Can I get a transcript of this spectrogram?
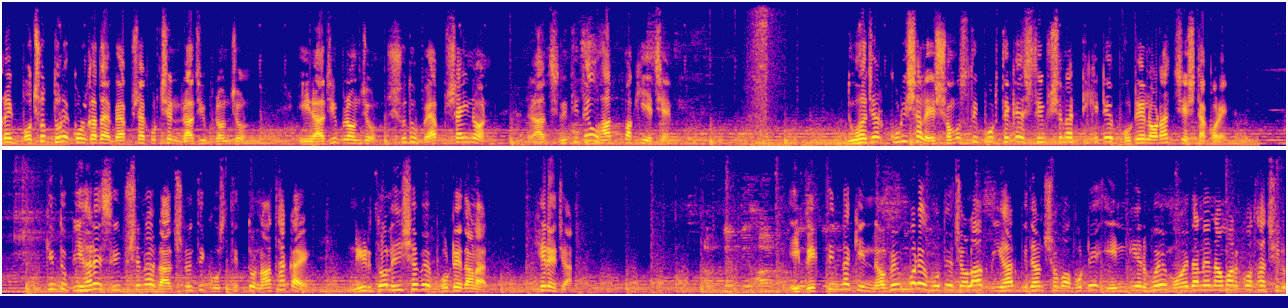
অনেক বছর ধরে কলকাতায় ব্যবসা করছেন রাজীব রঞ্জন। এই রাজীব রঞ্জন শুধু ব্যবসায়ী নন, রাজনীতিতেও হাত পাকিয়েছেন। দু সালে সমস্তিপুর থেকে শিবসেনার টিকিটে ভোটে লড়ার চেষ্টা করেন। কিন্তু বিহারে শিবসেনার রাজনৈতিক অস্তিত্ব না থাকায় নির্দল হিসেবে ভোটে দাঁড়ান, হেরে যান। এই ব্যক্তির নাকি নভেম্বরে হতে চলা বিহার বিধানসভা ভোটে এনডিএর হয়ে ময়দানে নামার কথা ছিল।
